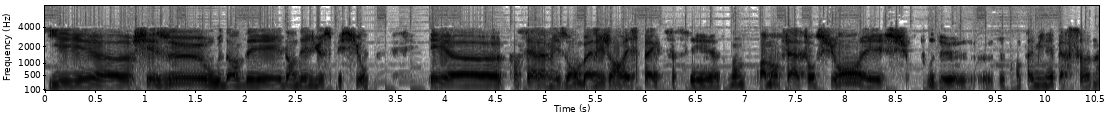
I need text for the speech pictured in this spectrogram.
qui est euh, chez eux ou dans des dans des lieux spéciaux. Et euh, quand c'est à la maison, ben, les gens respectent. Ça, C'est monde vraiment fait attention et surtout de, de contaminer personne.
